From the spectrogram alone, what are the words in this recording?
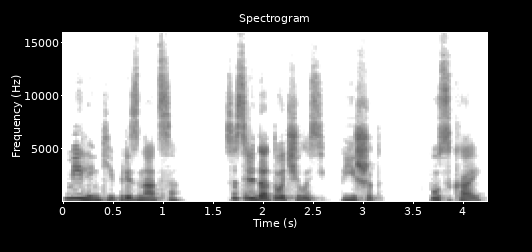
Миленький, признаться. Сосредоточилась, пишет. Пускай.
